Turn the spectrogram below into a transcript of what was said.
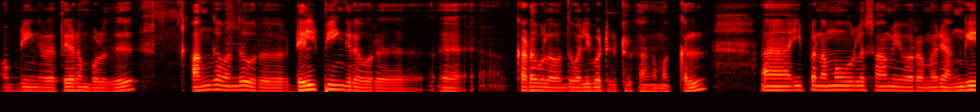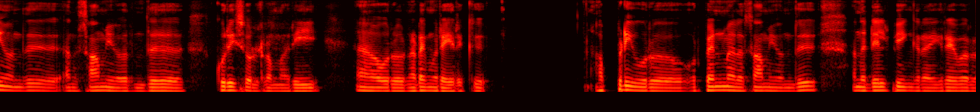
அப்படிங்கிறத தேடும் பொழுது அங்கே வந்து ஒரு டெல்பிங்கிற ஒரு கடவுளை வந்து வழிபட்டுக்கிட்டு இருக்காங்க மக்கள். இப்போ நம்ம ஊரில் சாமி வர்ற மாதிரி அங்கேயும் வந்து அந்த சாமி வந்து குறி சொல்கிற மாதிரி ஒரு நடைமுறை இருக்குது அப்படி ஒரு ஒரு பெண் மேலே சாமி வந்து அந்த டெல்பிங்கிற இறைவர்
